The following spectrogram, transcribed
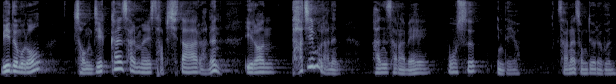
믿음으로 정직한 삶을 삽시다라는 이런 다짐을 하는 한 사람의 모습인데요. 사랑하는 성도 여러분,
